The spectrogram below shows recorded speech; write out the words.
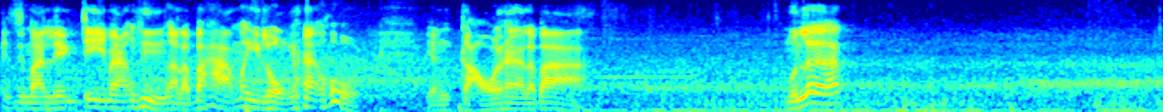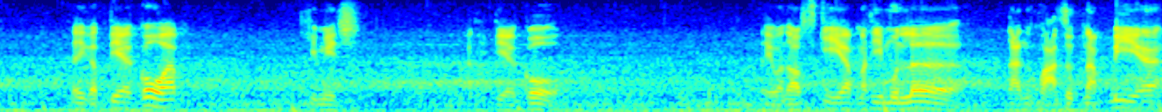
กินสมันเลี้ยงจี้มาอืมอาราบ้าไม่ลงฮะโอ้ยังเก่านะฮะอาราบ้ามุลเลอร์ครับได้กับเตียโก้ครับคิมิชเตียโก้ เลวันดอฟสกี้ครับมาที่มุลเลอร์ด้านขวาสุดนับบี้ฮะ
